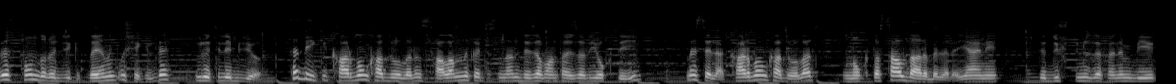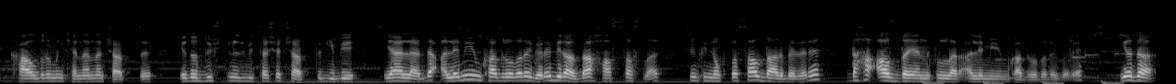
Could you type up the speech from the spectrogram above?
ve son derece dayanıklı şekilde üretilebiliyor. Tabii ki karbon kadroların sağlamlık açısından dezavantajları yok değil. Mesela karbon kadrolar noktasal darbelere yani işte düştüğünüz efendim bir kaldırımın kenarına çarptı ya da düştüğünüz bir taşa çarptı gibi yerlerde alüminyum kadrolara göre biraz daha hassaslar. Çünkü noktasal darbelere daha az dayanıklılar alüminyum kadrolara göre. Ya da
